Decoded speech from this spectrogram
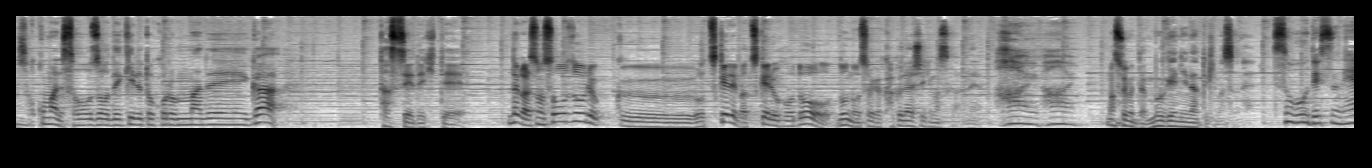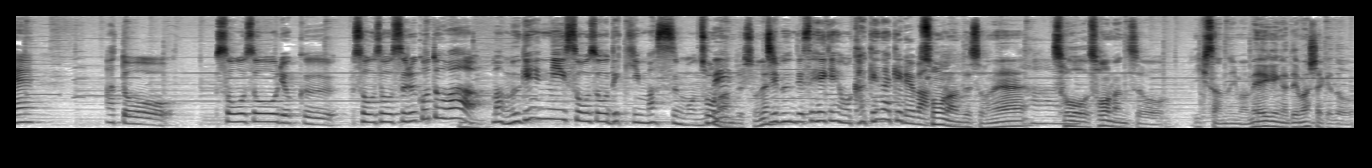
んそこまで想像できるところまでが達成できてだからその想像力をつければつけるほどどんどんそれが拡大していきますからね、はいはい。まあ、そういう意味では無限になってきますよね。そうですね。あと想像力想像することは、まあ、無限に想像できますもんね。そうなんですよね。自分で制限をかけなければ。そうなんですよね、はい。そうそうなんですよ。イキさんの今名言が出ましたけど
